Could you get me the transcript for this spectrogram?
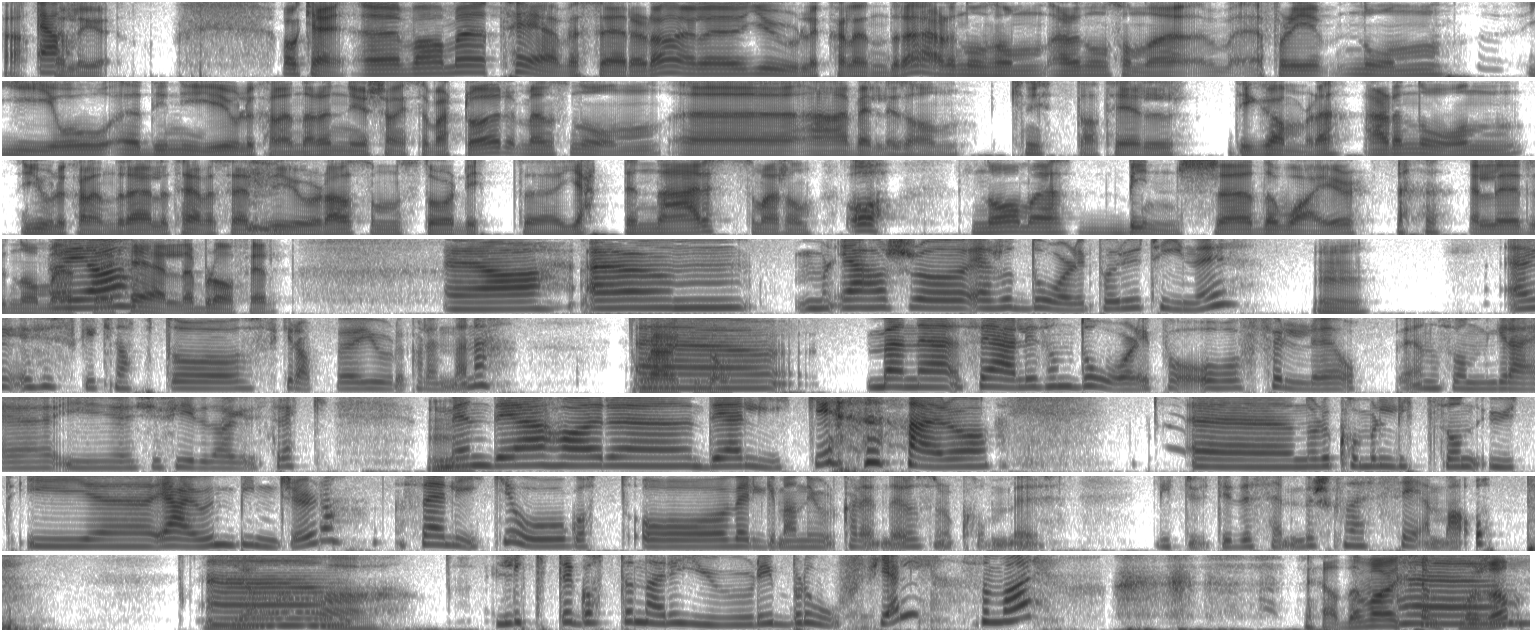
Ja, Ja. veldig gøy. Ok, uh, hva med TV-serier, da? Eller julekalendere? Er det, som, er det noen sånne Fordi noen gir jo eh, de nye julekalenderne en ny sjanse hvert år, mens noen uh, er veldig sånn knytta til de gamle. Er det noen julekalendere eller TV-serier i jula som står ditt eh, hjerte nærest, som er sånn Å, nå må jeg binge The Wire. eller nå må jeg Ja. se hele Blåfjell. Ja Um, jeg, har så, jeg er så dårlig på rutiner. Mm. Jeg husker knapt å skrape julekalenderen, jeg. Ja, ikke sant. Eh, men jeg, så jeg er litt sånn dårlig på å følge opp en sånn greie i 24 dager i strekk. Mm. Men det jeg, har, eh, det jeg liker, er å eh, Når det kommer litt sånn ut i eh, Jeg er jo en binger, da. Så jeg liker jo godt å velge meg en julekalender, og så når det kommer litt ut i desember, så kan jeg se meg opp. Ja. Eh, likte godt den derre Jul i Blodfjell som var. ja, den var jo kjempemorsom.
